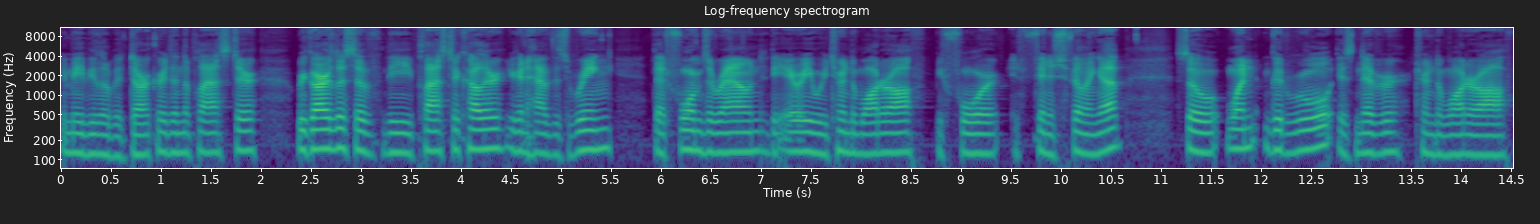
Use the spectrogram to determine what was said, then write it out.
it may be a little bit darker than the plaster. Regardless of the plaster color, you're going to have this ring that forms around the area where you turn the water off before it finished filling up. So, one good rule is never turn the water off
